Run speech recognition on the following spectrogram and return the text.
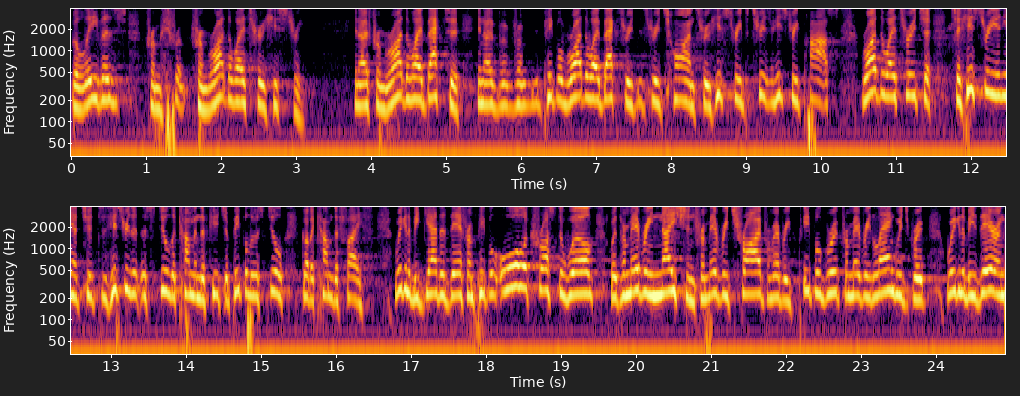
Believers from, from, from right the way through history you know, from right the way back to, you know, from people right the way back through, through time, through history, through history past, right the way through to, to history, you know, to, to history that is still to come in the future, people who are still got to come to faith. We're going to be gathered there from people all across the world, with, from every nation, from every tribe, from every people group, from every language group. We're going to be there and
